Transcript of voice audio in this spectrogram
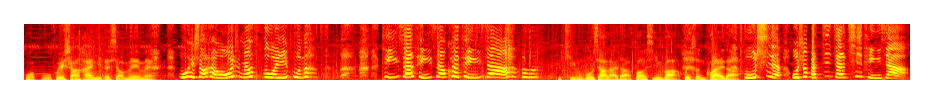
我不会伤害你的小妹妹。不会伤害我，为什么要撕我衣服呢？停一下，停一下，快停一下！是停不下来的，放心吧，会很快的。不是，我说把计价器停下。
